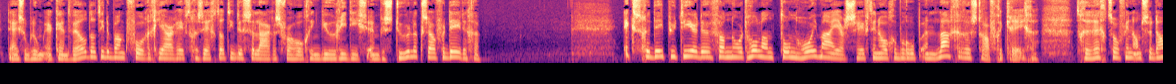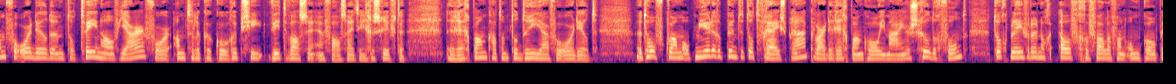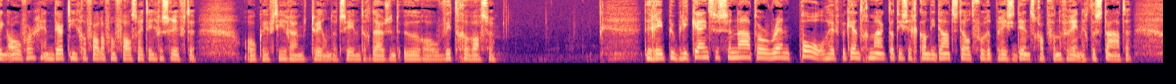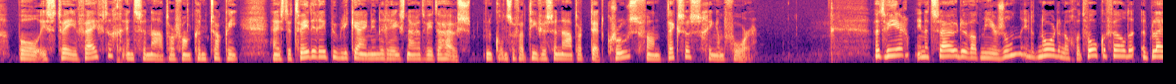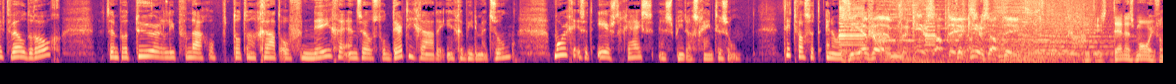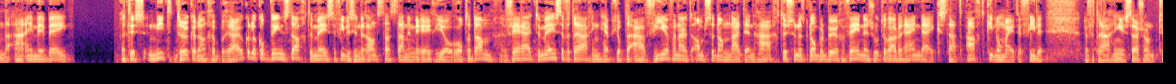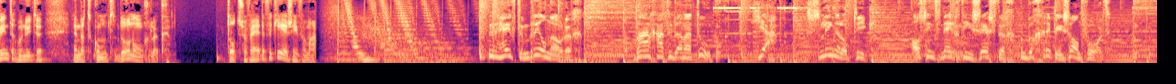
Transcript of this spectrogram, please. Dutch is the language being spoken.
Dijsselbloem erkent wel dat hij de bank vorig jaar heeft gezegd dat hij de salarisverhoging juridisch en bestuurlijk zou verdedigen. Ex-gedeputeerde van Noord-Holland Ton Hoijmaijers heeft in hoger beroep een lagere straf gekregen. Het gerechtshof in Amsterdam veroordeelde hem tot 2,5 jaar voor ambtelijke corruptie, witwassen en valsheid in geschriften. De rechtbank had hem tot drie jaar veroordeeld. Het hof kwam op meerdere punten tot vrijspraak waar de rechtbank Hoijmaijers schuldig vond. Toch bleven er nog 11 gevallen van omkoping over en 13 gevallen van valsheid in geschriften. Ook heeft hij ruim 270.000 euro witgewassen. De republikeinse senator Rand Paul heeft bekendgemaakt dat hij zich kandidaat stelt voor het presidentschap van de Verenigde Staten. Paul is 52 en senator van Kentucky. Hij is de tweede republikein in de race naar het Witte Huis. Een conservatieve senator Ted Cruz van Texas ging hem voor. Het weer, in het zuiden wat meer zon, in het noorden nog wat wolkenvelden. Het blijft wel droog. De temperatuur liep vandaag op tot een graad of 9 en zelfs tot 13 graden in gebieden met zon. Morgen is het eerst grijs en smiddag schijnt de zon. Dit was het NOS. ZFM, verkeersupdate. verkeersupdate. Dit is Dennis Mooij van de ANWB. Het is niet drukker dan gebruikelijk op dinsdag. De meeste files in de Randstad staan in de regio Rotterdam. Veruit de meeste vertraging heb je op de A4 vanuit Amsterdam naar Den Haag. Tussen het knooppunt Burgerveen en Zoeterwoude Rijndijk staat 8 kilometer file. De vertraging is daar zo'n 20 minuten en dat komt door een ongeluk. Tot zover de verkeersinformatie. U heeft een bril nodig. Waar gaat u dan naartoe? Ja, slingeroptiek. Al sinds 1960 een begrip in Zandvoort.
